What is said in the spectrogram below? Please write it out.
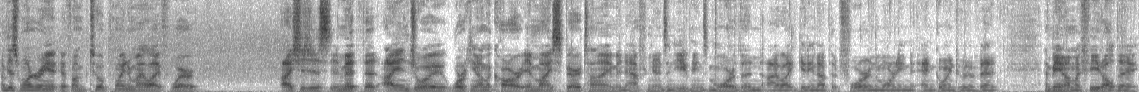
I'm just wondering if I'm to a point in my life where I should just admit that I enjoy working on the car in my spare time in afternoons and evenings more than I like getting up at four in the morning and going to an event and being on my feet all day.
